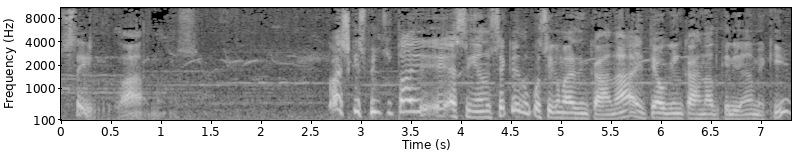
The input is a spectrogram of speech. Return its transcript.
Sei lá, mas... Eu acho que o espírito está assim, a não ser que ele não consiga mais encarnar e tem alguém encarnado que ele ame aqui.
